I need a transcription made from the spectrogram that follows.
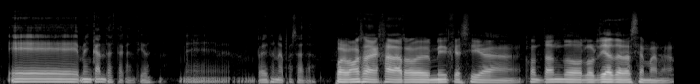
Eh, me encanta esta canción, me, me parece una pasada. Pues vamos a dejar a Robert Mill que siga contando los días de la semana.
